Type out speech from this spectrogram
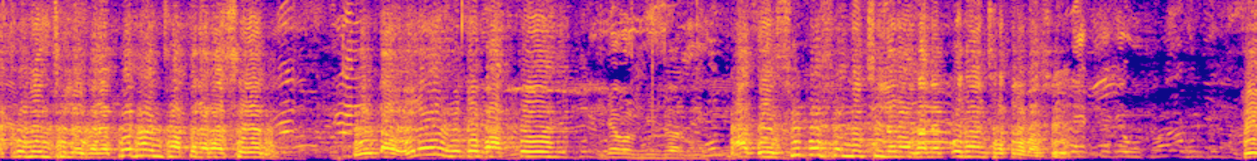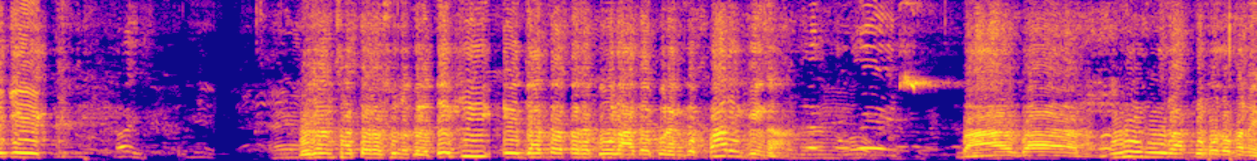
আক্রমণ ছিল ওখানে প্রধান ছাত্রাবাসের গোলটা হলেও হতে পারত। ভাগ্য সুপ্রসন্ন ছিলেন ওখানে প্রধান ছাত্রাবাসে প্রধান ছাত্রাবাস শুনে গেল দেখি এই যাত্রা তারা গোল আদায় করে নিতে পারে কিনা। বারবার মুহুর্মুর আক্রমণ ওখানে।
